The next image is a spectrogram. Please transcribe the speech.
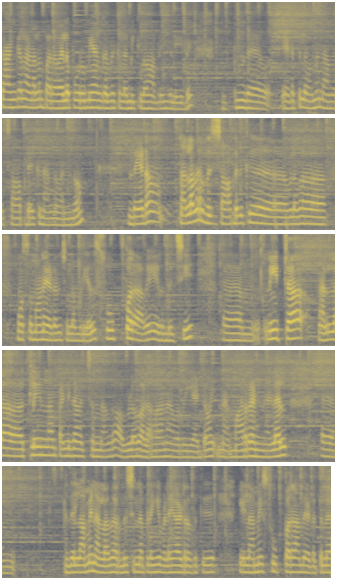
சாயங்காலம் ஆனாலும் பரவாயில்ல பொறுமையாக அங்கேருந்து கிளம்பிக்கலாம் அப்படின்னு சொல்லிட்டு இந்த இடத்துல வந்து நாங்கள் சாப்பிடறதுக்கு நாங்கள் வந்தோம். இந்த இடம் நல்லா தான் இருந்துச்சு. சாப்பிட்றதுக்கு அவ்வளோவா மோசமான இடம்னு சொல்ல முடியாது. சூப்பராகவே இருந்துச்சு. நீட்டாக நல்லா க்ளீன்லாம் பண்ணி தான் வச்சுருந்தாங்க. அவ்வளோ அழகான ஒரு இடம். இந்த மர நிழல் இது எல்லாமே நல்லா தான் இருந்துச்சு. சின்ன பிள்ளைங்க விளையாடுறதுக்கு எல்லாமே சூப்பராக அந்த இடத்துல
